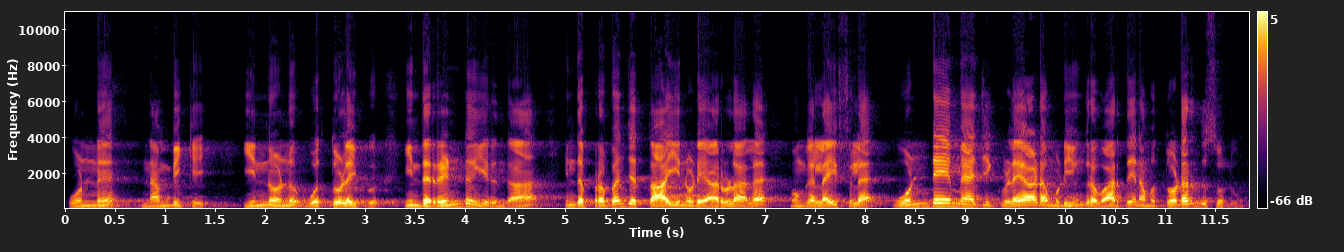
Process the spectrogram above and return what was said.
ஒன்று நம்பிக்கை. இன்னொன்று ஒத்துழைப்பு. இந்த ரெண்டும் இருந்தால் இந்த பிரபஞ்ச தாயினுடைய அருளால் உங்கள் லைஃப்பில் ஒன் டே மேஜிக் விளையாட முடியுங்கிற வார்த்தையை நம்ம தொடர்ந்து சொல்லுவோம்.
